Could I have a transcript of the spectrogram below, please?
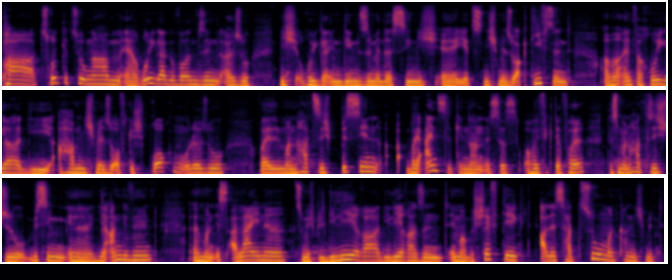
paar zurückgezogen haben, eher ruhiger geworden sind. Also nicht ruhiger in dem Sinne, dass sie nicht äh, jetzt nicht mehr so aktiv sind, aber einfach ruhiger. Die haben nicht mehr so oft gesprochen oder so, weil man hat sich bisschen bei Einzelkindern ist das häufig der Fall, dass man hat sich so bisschen äh, hier angewöhnt. Äh, man ist alleine. Zum Beispiel die Lehrer. Die Lehrer sind immer beschäftigt. Alles hat zu. Man kann nicht mit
